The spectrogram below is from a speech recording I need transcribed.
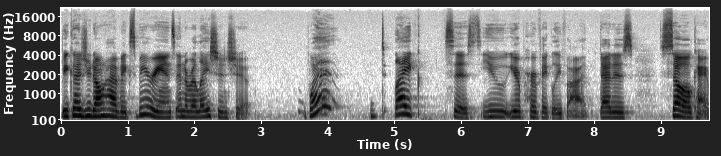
because you don't have experience in a relationship. What? Like, sis, you you're perfectly fine. That is so okay.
